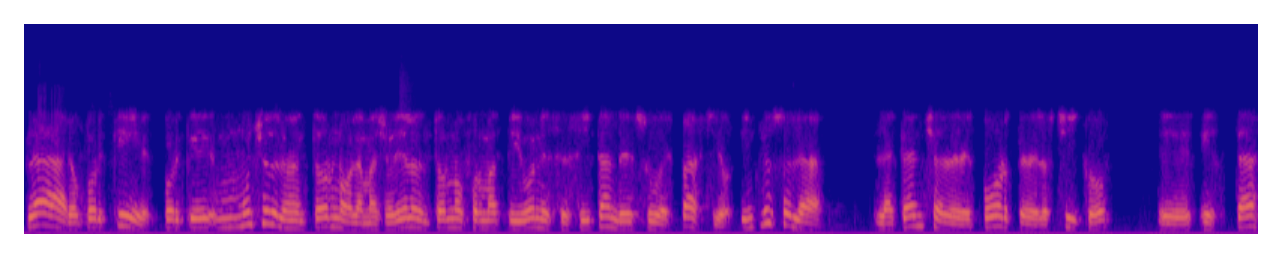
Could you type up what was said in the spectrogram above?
Claro, ¿por qué? Porque muchos de los entornos, la mayoría de los entornos formativos necesitan de su espacio. Incluso la, la cancha de deporte de los chicos eh, está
